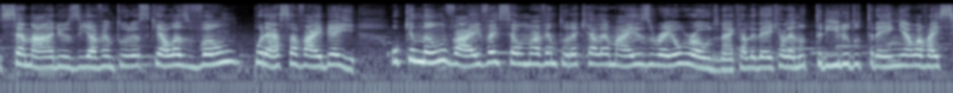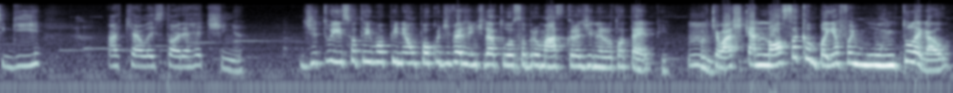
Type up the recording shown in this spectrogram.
cenários e aventuras que elas vão por essa vibe aí. O que não vai, vai ser uma aventura que ela é mais railroad, né? Aquela ideia que ela é no trilho do trem e ela vai seguir aquela história retinha. Dito isso, eu tenho uma opinião um pouco divergente da tua sobre o Máscara de Nerototep. Hum, Porque eu acho que a nossa campanha foi muito legal.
